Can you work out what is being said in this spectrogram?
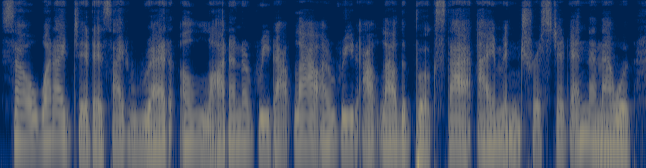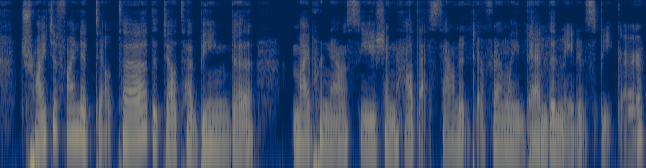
So what I did is I read a lot and I read out loud. I read out loud the books that I'm interested in and mm. I would try to find a delta, the delta being the, my pronunciation, how that sounded differently than the native speaker.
